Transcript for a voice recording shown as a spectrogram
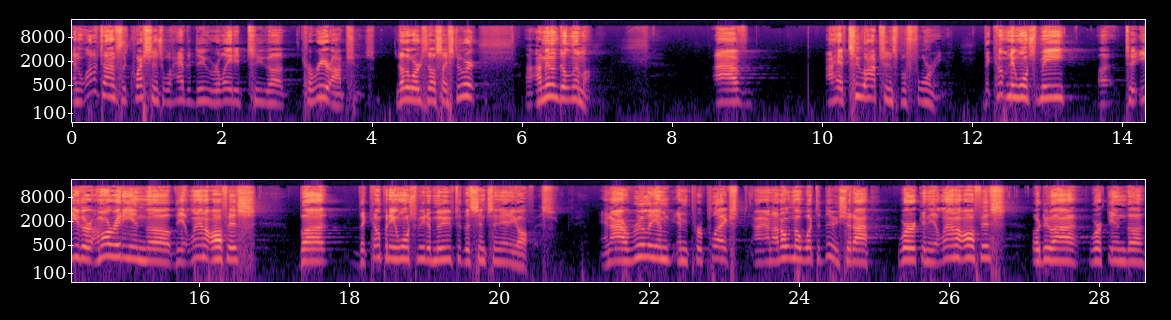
And a lot of times the questions will have to do related to uh, career options. In other words, they'll say, Stuart, I'm in a dilemma. I've, I have two options before me. The company wants me uh, to either, I'm already in the, the Atlanta office, but the company wants me to move to the Cincinnati office. And I really am, am perplexed, and I don't know what to do. Should I work in the Atlanta office, or do I work in the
